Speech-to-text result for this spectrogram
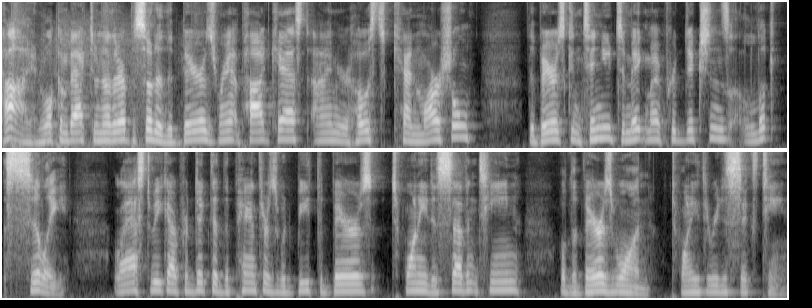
Hi, and welcome back to another episode of the Bears Rant Podcast. I'm your host, Ken Marshall. The Bears continued to make my predictions look silly. Last week I predicted the Panthers would beat the Bears 20 to 17. Well, the Bears won 23 to 16.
